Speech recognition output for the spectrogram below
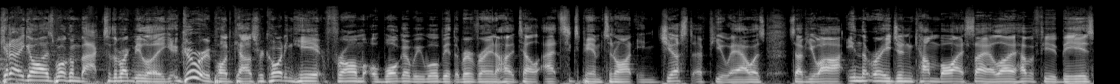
G'day, guys. Welcome back to the Rugby League Guru podcast. Recording here from Wagga. We will be at the Riverina Hotel at 6 p.m. tonight in just a few hours. So if you are in the region, come by, say hello, have a few beers.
